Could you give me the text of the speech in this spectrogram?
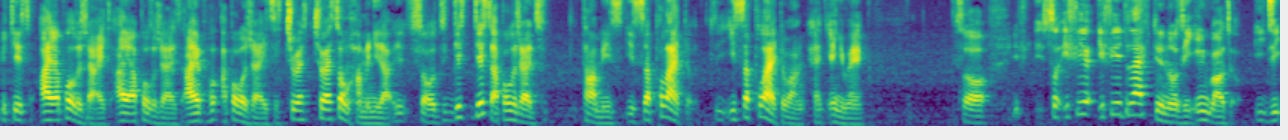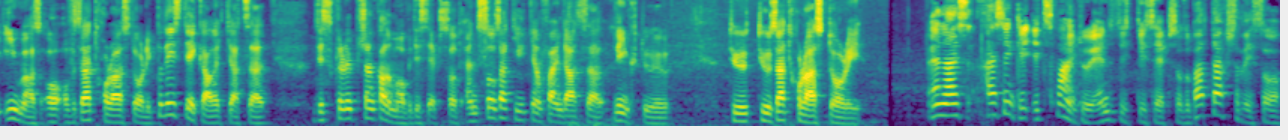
which is I apologize, I apologize, I many apologize. So this this apologize term is is a polite is a polite one anyway. So if so if you if you'd like to know the inwards the inwards of, of that horror story, please take a look at the description column of this episode and so that you can find out the link to to to that horror story. And I I think it's fine to end this, this episode, but actually so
